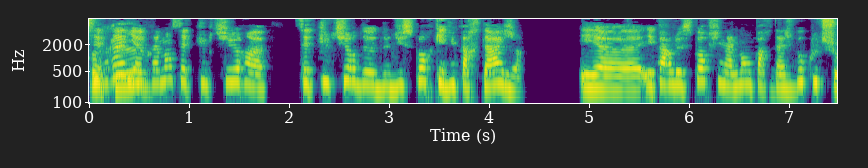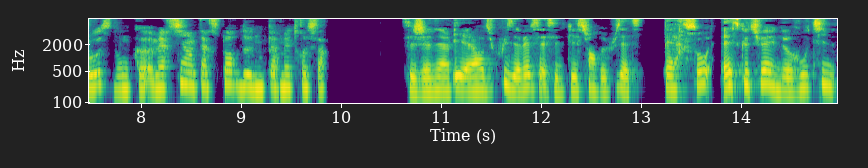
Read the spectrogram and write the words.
c'est vrai. Il y a vraiment cette culture, euh, cette culture de, du sport qui est du partage. Et, euh, et par le sport, finalement, on partage beaucoup de choses. Donc, euh, merci Intersport de nous permettre ça. C'est génial. Et alors, du coup, Isabelle, c'est une question un peu plus à titre perso. Est-ce que tu as une routine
